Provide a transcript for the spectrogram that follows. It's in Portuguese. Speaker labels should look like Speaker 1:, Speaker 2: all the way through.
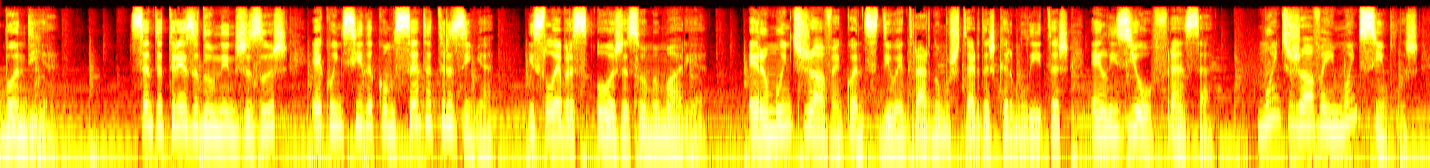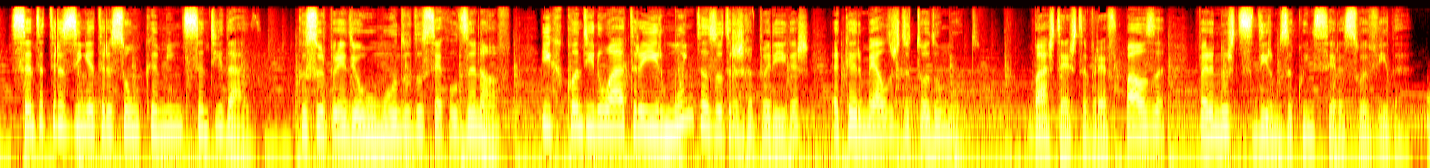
Speaker 1: Bom dia. Santa Teresa do Menino Jesus é conhecida como Santa Teresinha e celebra-se hoje a sua memória. Era muito jovem quando decidiu entrar no Mosteiro das Carmelitas em Lisieux, França. Muito jovem e muito simples, Santa Teresinha traçou um caminho de santidade que surpreendeu o mundo do século XIX e que continua a atrair muitas outras raparigas a carmelos de todo o mundo. Basta esta breve pausa para nos decidirmos a conhecer a sua vida.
